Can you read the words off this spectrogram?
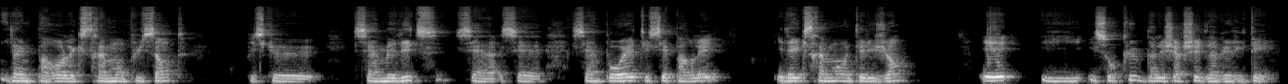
il a une parole extrêmement puissante, puisque c'est un mélite, c'est un, un poète, il sait parler, il est extrêmement intelligent et il, il s'occupe d'aller chercher de la vérité.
